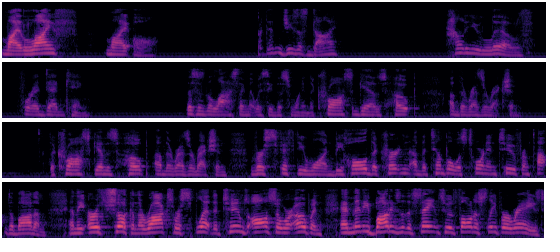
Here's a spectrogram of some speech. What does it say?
my life, my all. But didn't Jesus die? How do you live for a dead king? This is the last thing that we see this morning. The cross gives hope of the resurrection. The cross gives hope of the resurrection. Verse 51 Behold, the curtain of the temple was torn in two from top to bottom, and the earth shook, and the rocks were split. The tombs also were opened, and many bodies of the saints who had fallen asleep were raised.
